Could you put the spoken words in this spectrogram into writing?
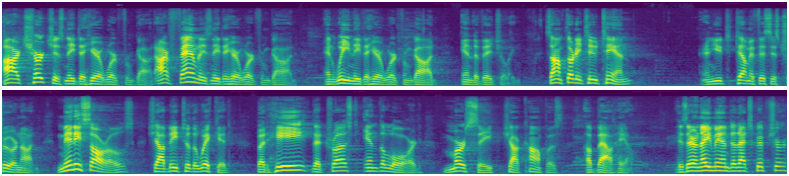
Our churches need to hear a word from God. Our families need to hear a word from God. And we need to hear a word from God individually. Psalm 32:10, and you tell me if this is true or not. Many sorrows shall be to the wicked, but he that trusts in the Lord, mercy shall compass about him. Is there an amen to that scripture?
